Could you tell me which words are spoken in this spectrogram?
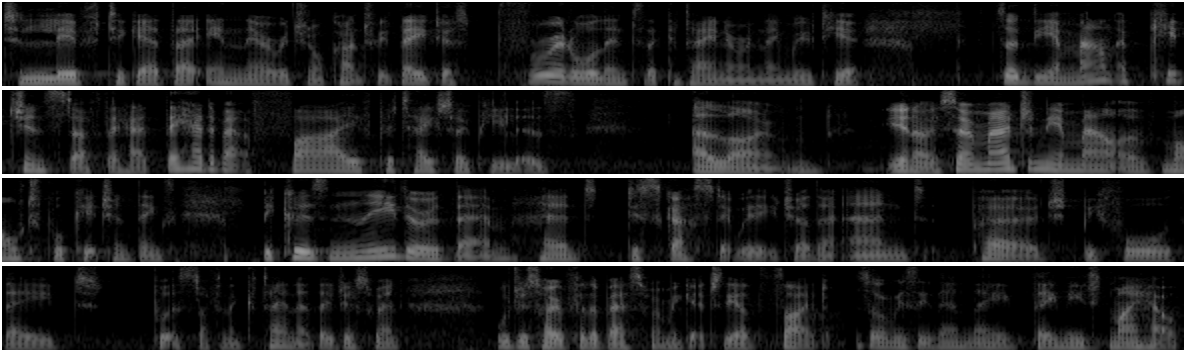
to live together in their original country. They just threw it all into the container and they moved here. So the amount of kitchen stuff they had, they had about five potato peelers alone. You know, so imagine the amount of multiple kitchen things because neither of them had discussed it with each other and purged before they'd put stuff in the container. They just went, we'll just hope for the best when we get to the other side. So obviously then they, they needed my help.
